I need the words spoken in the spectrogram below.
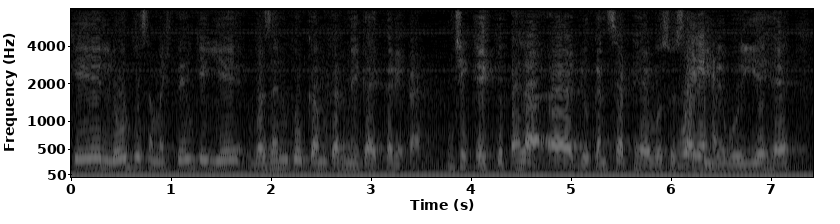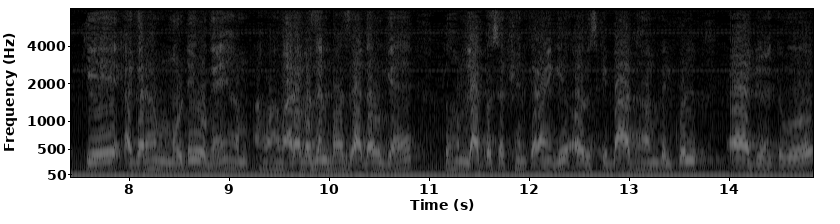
کہ لوگ یہ سمجھتے ہیں کہ یہ وزن کو کم کرنے کا ایک طریقہ ہے۔ جی۔ ایک تو پہلا جو کنسپٹ ہے وہ سوسائٹی میں وہ یہ ہے کہ اگر ہم موٹے ہو گئے ہم ہمارا وزن بہت زیادہ ہو گیا ہے تو ہم لیپو سیکشن کرائیں گے اور اس کے بعد ہم بالکل جو ہے تو وہ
